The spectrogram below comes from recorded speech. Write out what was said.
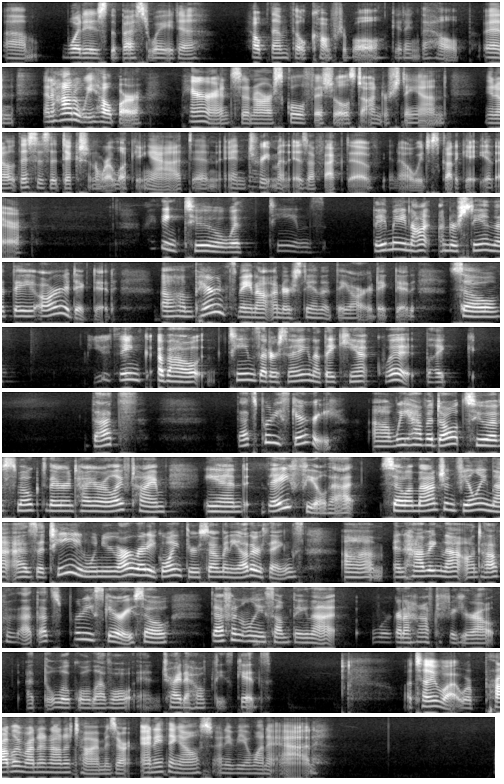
um, what is the best way to help them feel comfortable getting the help? And, and how do we help our parents and our school officials to understand – you know, this is addiction we're looking at and, and treatment is effective. You know, we just got to get you there. I think, too, with teens, they may not understand that they are addicted. Um, parents may not understand that they are addicted. So you think about teens that are saying that they can't quit, like that's that's pretty scary. Uh, we have adults who have smoked their entire lifetime and they feel that so imagine feeling that as a teen when you're already going through so many other things um, and having that on top of that. That's pretty scary. So definitely something that we're going to have to figure out at the local level and try to help these kids. I'll tell you what, we're probably running out of time. Is there anything else any of you want to add?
